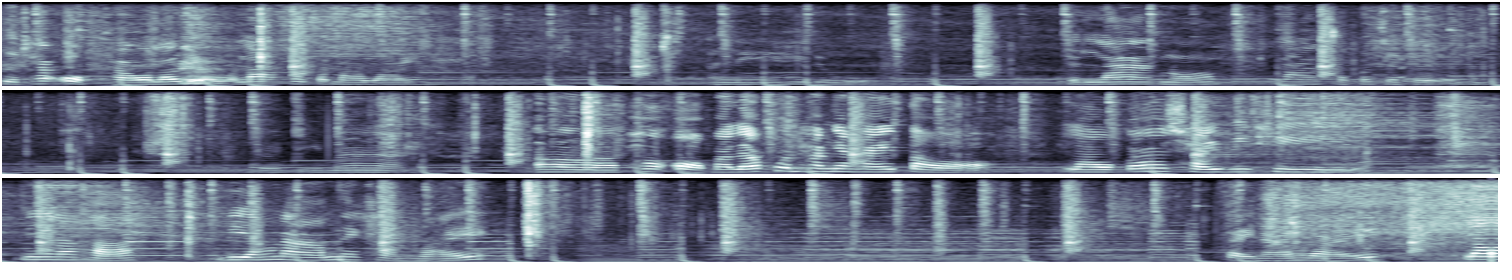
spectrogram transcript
คือถ้าอบเขาแล้วเดี๋ยวรากเขาจะมาไวนะคะอันนี้ให้ดู เป็นรากเนาะรากเขาก็จะเดินเดินดีมากเอ่อพอออกมาแล้วควรทำยังไงต่อ เราก็ใช้วิธีนี่นะคะ เลี้ยงน้ำในขันไว้ ใส่น้ำไว้ เรา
